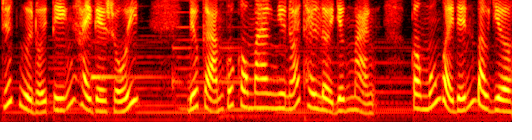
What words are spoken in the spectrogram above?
trước người nổi tiếng hay gây rối. Biểu cảm của công an như nói thay lời dân mạng, còn muốn quay đến bao giờ?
